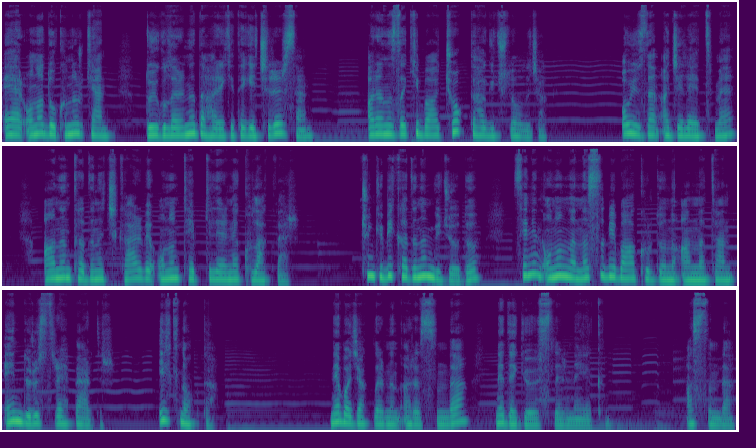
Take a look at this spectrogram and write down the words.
Eğer ona dokunurken duygularını da harekete geçirirsen, aranızdaki bağ çok daha güçlü olacak. O yüzden acele etme, anın tadını çıkar ve onun tepkilerine kulak ver. Çünkü bir kadının vücudu senin onunla nasıl bir bağ kurduğunu anlatan en dürüst rehberdir. İlk nokta. Ne bacaklarının arasında ne de göğüslerine yakın. Aslında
